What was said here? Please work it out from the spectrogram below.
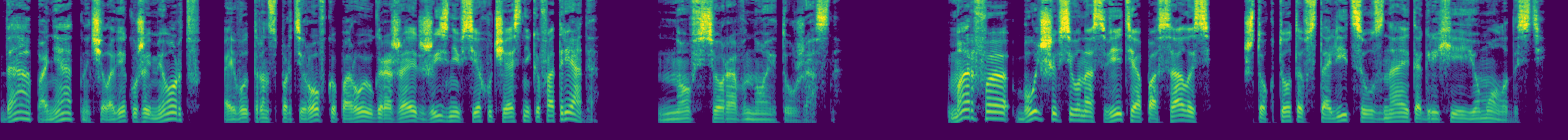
Да, понятно, человек уже мертв, а его транспортировка порой угрожает жизни всех участников отряда. Но все равно это ужасно. Марфа больше всего на свете опасалась, что кто-то в столице узнает о грехе ее молодости.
